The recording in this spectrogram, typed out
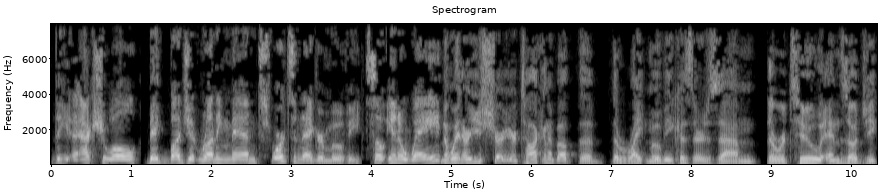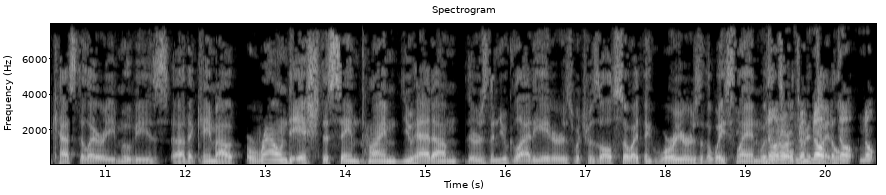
the actual big budget Running Man Schwarzenegger movie. So in a way, No, wait, are you sure you're talking about the, the right movie? Cause there's, um, there were two Enzo G. Castellari movies, uh, that came out around-ish the same time. You had, um, there's the new Gladiators, which was also, I think, Warriors of the Wasteland was no, its no, no, alternate no, title. no, no,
